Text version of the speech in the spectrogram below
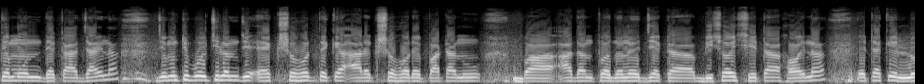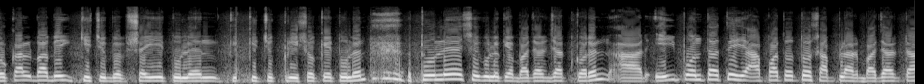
তেমন দেখা যায় না। যেমনটি বলছিলাম যে এক শহর থেকে আরেক শহরে পাঠানো বা আদান প্রদানের যে একটা বিষয় সেটা হয় না। এটাকে লোকালভাবেই কিছু ব্যবসায়ী তুলেন কিছু কৃষকে তুলেন, তুলে সেগুলোকে বাজারজাত করেন। আর এই পন্থাতেই আপাতত শাপলার বাজারটা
